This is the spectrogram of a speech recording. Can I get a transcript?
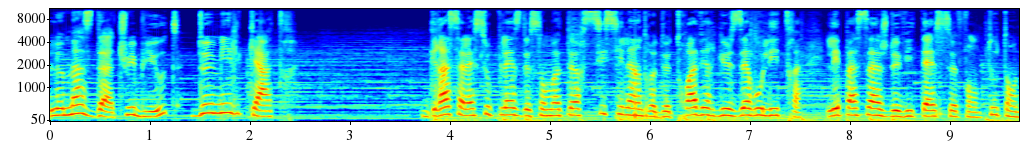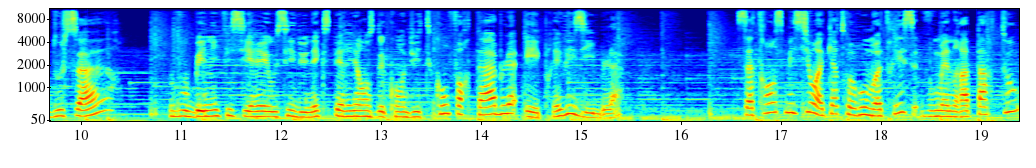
le Mazda Tribute 2004. Grâce à la souplesse de son moteur 6 cylindres de 3,0 litres, les passages de vitesse se font tout en douceur. Vous bénéficierez aussi d'une expérience de conduite confortable et prévisible. Sa transmission à 4 roues motrices vous mènera partout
